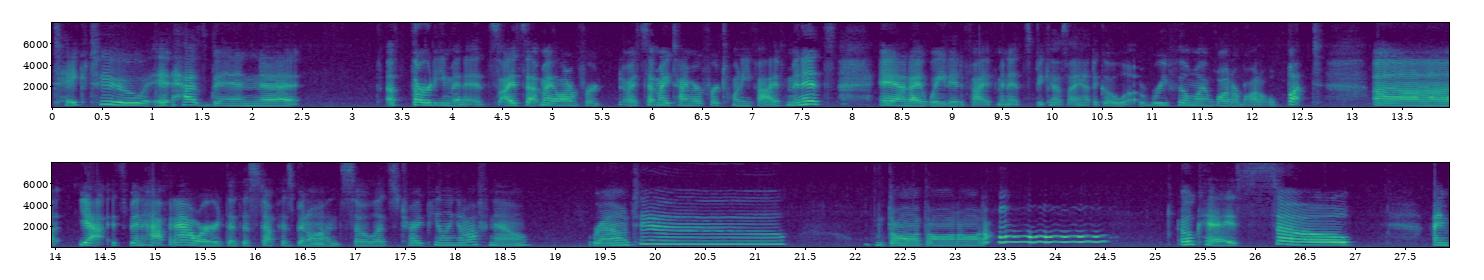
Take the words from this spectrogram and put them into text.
take two. It has been 30 minutes. I set my alarm for, I set my timer for 25 minutes and I waited five minutes because I had to go refill my water bottle. But uh, yeah, it's been half an hour that this stuff has been on. So let's try peeling it off now. Round two. Da, da, da. Okay, so I'm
